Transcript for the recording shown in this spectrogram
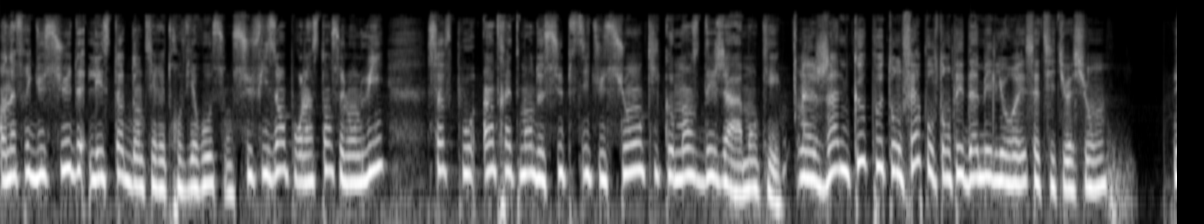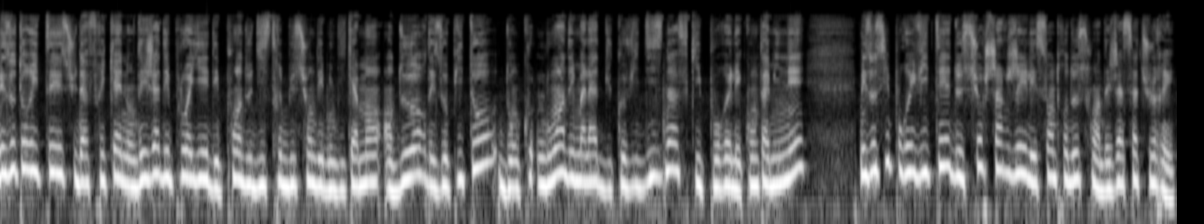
En Afrique du Sud, les stocks d'antirétroviraux sont suffisants pour l'instant selon lui, sauf pour un traitement de substitution qui commence déjà à manquer. Euh, Jeanne, que peut-on faire pour tenter d'améliorer cette situation? Les autorités sud-africaines ont déjà déployé des points de distribution des médicaments en dehors des hôpitaux, donc loin des malades du Covid-19 qui pourraient les contaminer, mais aussi pour éviter de surcharger les centres de soins déjà saturés.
